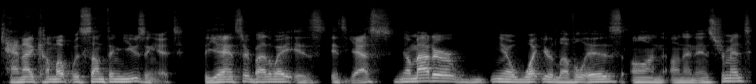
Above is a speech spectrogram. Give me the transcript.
can I come up with something using it? The answer, by the way, is is yes. No matter you know what your level is on on an instrument,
